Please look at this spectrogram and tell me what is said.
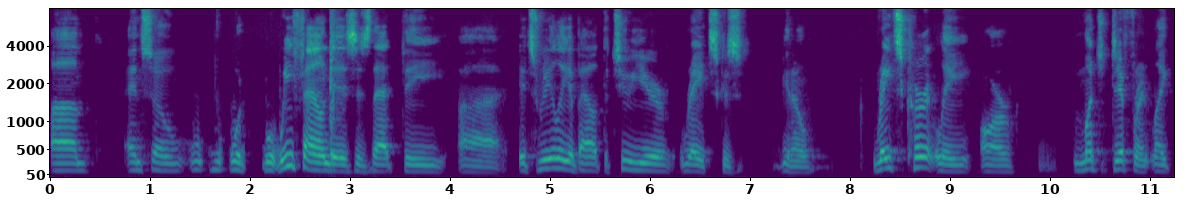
Um, and so what what we found is is that the uh, it's really about the two year rates because you know rates currently are much different. Like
